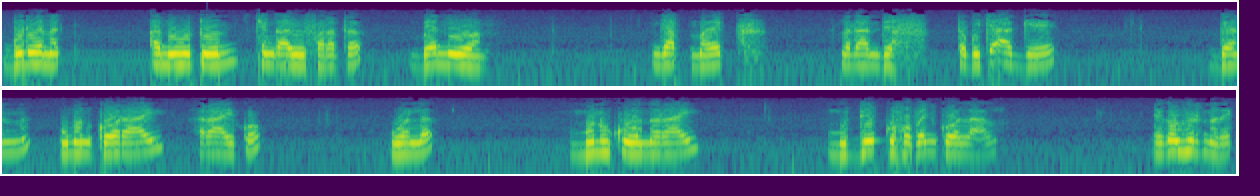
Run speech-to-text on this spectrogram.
Bu dee nag amewutoon cangaayul farata benn yoon njàpp ma rek la daan def. Te bu ci àggee benn mu mën koo raay raay ko wala mënu ko woon a raay mu dégg ko bañ laal. daga wir na rek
